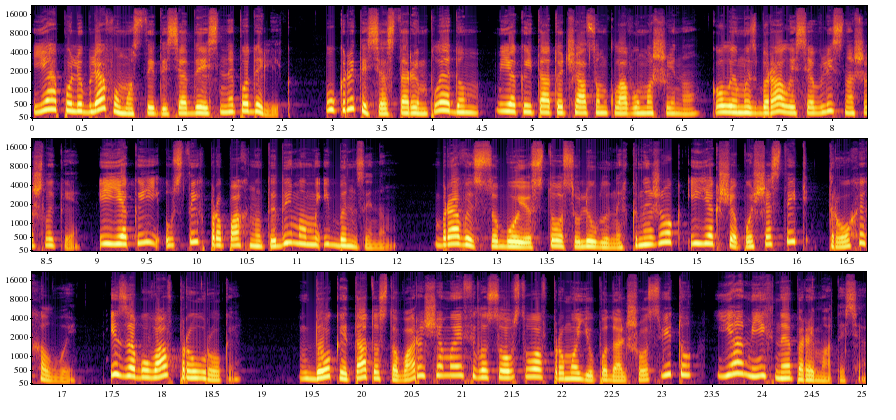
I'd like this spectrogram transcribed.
Я полюбляв умоститися десь неподалік, укритися старим пледом, який тато часом клав у машину, коли ми збиралися в ліс на шашлики, і який устиг пропахнути димом і бензином. Брав із собою стос улюблених книжок і, якщо пощастить, трохи халви, і забував про уроки. Доки тато з товаришами філософствував про мою подальшу освіту, я міг не перейматися,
